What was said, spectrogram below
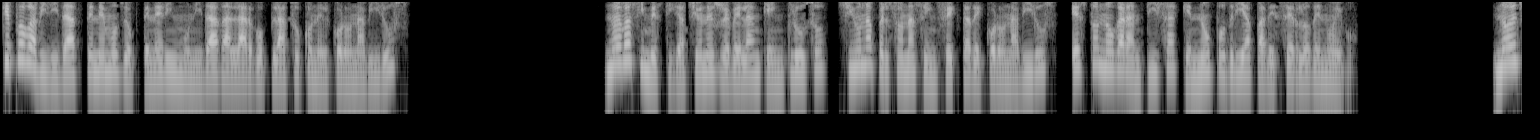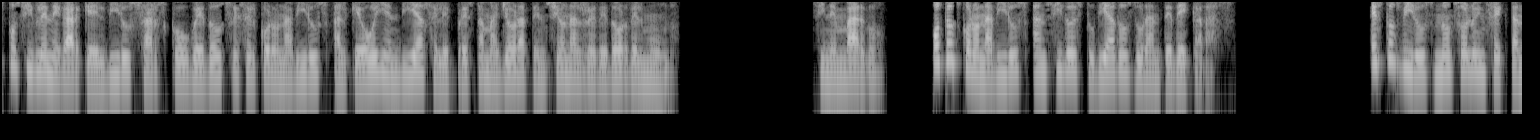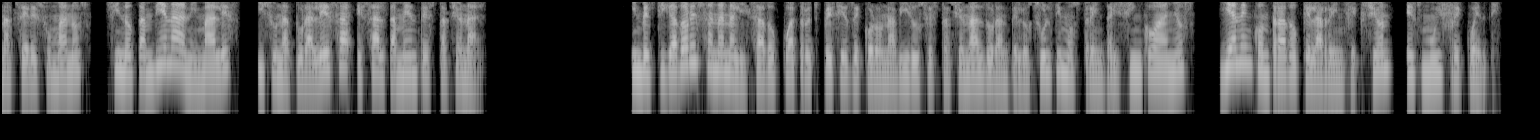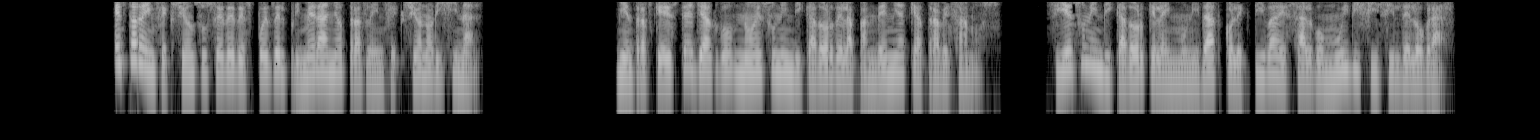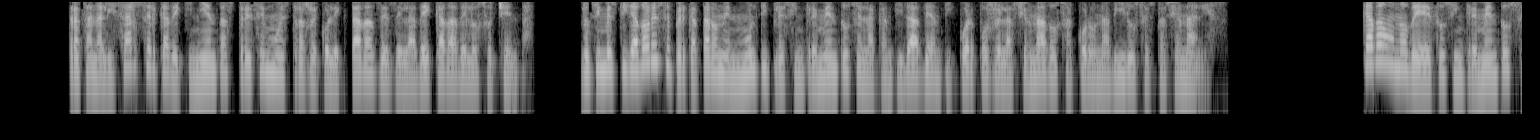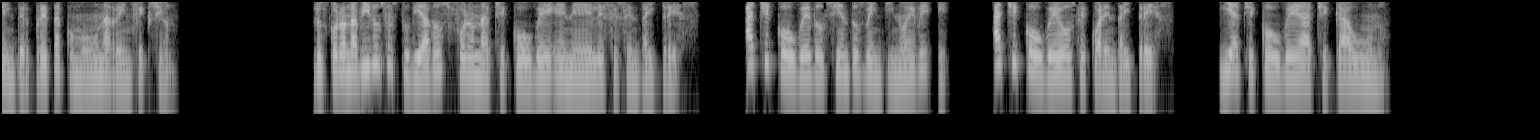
¿Qué probabilidad tenemos de obtener inmunidad a largo plazo con el coronavirus? Nuevas investigaciones revelan que incluso, si una persona se infecta de coronavirus, esto no garantiza que no podría padecerlo de nuevo. No es posible negar que el virus SARS-CoV-2 es el coronavirus al que hoy en día se le presta mayor atención alrededor del mundo. Sin embargo, otros coronavirus han sido estudiados durante décadas. Estos virus no solo infectan a seres humanos, sino también a animales, y su naturaleza es altamente estacional. Investigadores han analizado cuatro especies de coronavirus estacional durante los últimos 35 años, y han encontrado que la reinfección es muy frecuente. Esta reinfección sucede después del primer año tras la infección original. Mientras que este hallazgo no es un indicador de la pandemia que atravesamos si es un indicador que la inmunidad colectiva es algo muy difícil de lograr. Tras analizar cerca de 513 muestras recolectadas desde la década de los 80, los investigadores se percataron en múltiples incrementos en la cantidad de anticuerpos relacionados a coronavirus estacionales. Cada uno de esos incrementos se interpreta como una reinfección. Los coronavirus estudiados fueron HCOV-NL63, HCOV-229-E, HCOV-OC43 y HCOV-HK1.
